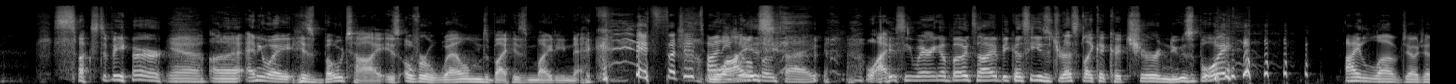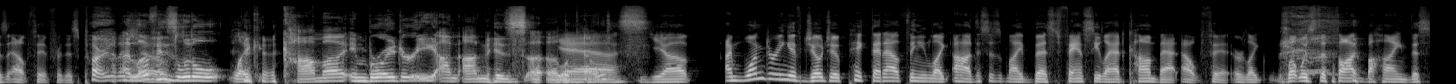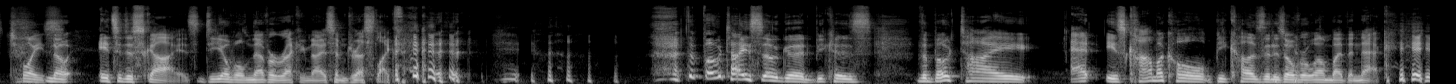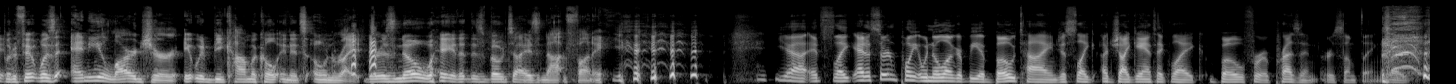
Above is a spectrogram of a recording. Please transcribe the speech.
Sucks to be her. Yeah. Uh, anyway, his bow tie is overwhelmed by his mighty neck. it's such a tiny Why little bow tie. Why is he wearing a bow tie? Because he is dressed like a couture newsboy. I love Jojo's outfit for this part of the I show. love his little like comma embroidery on on his uh, uh, yeah. lapels. Yep. I'm wondering if Jojo picked that out thinking like, ah, this is my best fancy lad combat outfit, or like, what was the thought behind this choice? No, it's a disguise. Dio will never recognize him dressed like that. the bow tie is so good because the bow tie at, is comical because it is overwhelmed by the neck. But if it was any larger, it would be comical in its own right. There is no way that this bow tie is not funny. Yeah, it's like at a certain point it would no longer be a bow tie and just like a gigantic like bow for a present or something. Like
